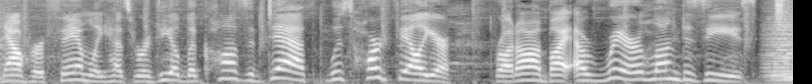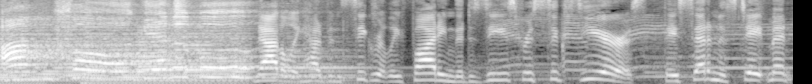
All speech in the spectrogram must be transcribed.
Now her family has revealed the cause of death was heart failure brought on by a rare lung disease. Unforgettable. Natalie had been secretly fighting the disease for six years. They said in a statement,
